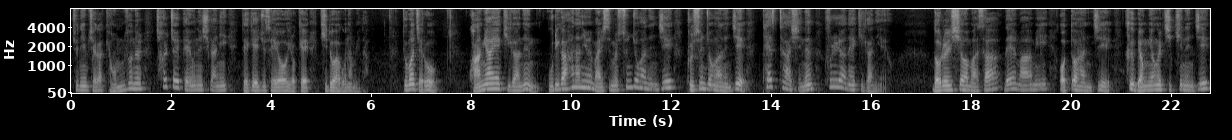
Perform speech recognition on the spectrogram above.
주님 제가 겸손을 철저히 배우는 시간이 되게 해주세요. 이렇게 기도하곤 합니다. 두 번째로 광야의 기간은 우리가 하나님의 말씀을 순종하는지 불순종하는지 테스트하시는 훈련의 기간이에요. 너를 시험하사 내 마음이 어떠한지 그 명령을 지키는지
